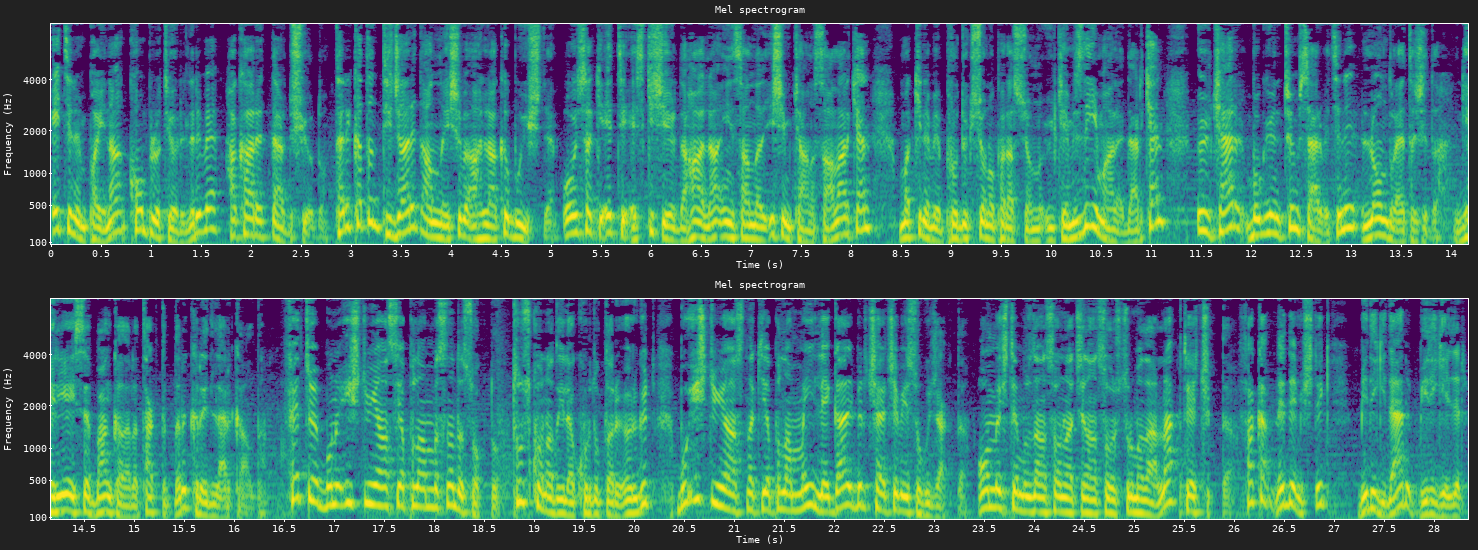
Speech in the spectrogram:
Eti'nin payına komplo teorileri ve hakaretler düşüyordu. Tarikatın ticaret anlayışı ve ahlakı bu işte. Oysa ki Eti Eskişehir'de hala insanlara iş imkanı sağlarken, makine ve prodüksiyon operasyonunu ülkemizde imal ederken Ülker bugün tüm servetini Londra'ya taşıdı. Geriye ise bankalara taktıkları krediler kaldı. FETÖ bunu iş dünyası yapılanmasına da soktu. Tuzkon adıyla kurdukları örgüt bu iş dünyasındaki yapılanmayı legal bir çerçeveye sokacaktı. 15 Temmuz'dan sonra açılan soruşturmalarla ortaya çıktı. Fakat ne demiştik? Biri gider, biri gelir.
